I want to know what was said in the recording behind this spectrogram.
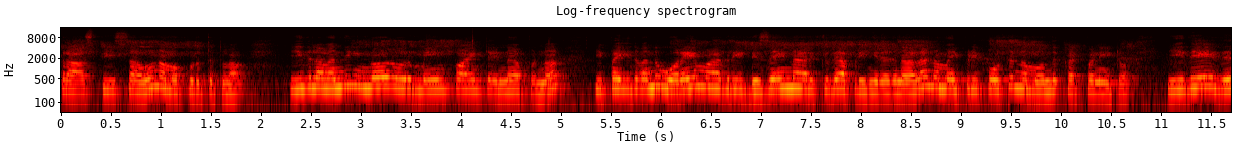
கிராஸ் பீஸாகவும் நம்ம கொடுத்துக்கலாம். இதில் வந்து இன்னொரு ஒரு மெயின் பாயிண்ட் என்ன அப்படின்னா இப்போ இது வந்து ஒரே மாதிரி டிசைனாக இருக்குது அப்படிங்கிறதுனால நம்ம இப்படி போட்டு நம்ம வந்து கட் பண்ணிட்டோம். இதே இது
